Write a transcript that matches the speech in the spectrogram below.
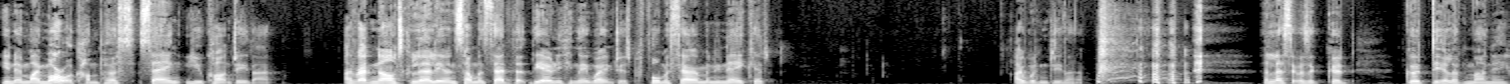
you know, my moral compass saying you can't do that. I read an article earlier and someone said that the only thing they won't do is perform a ceremony naked. I wouldn't do that. Unless it was a good good deal of money.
